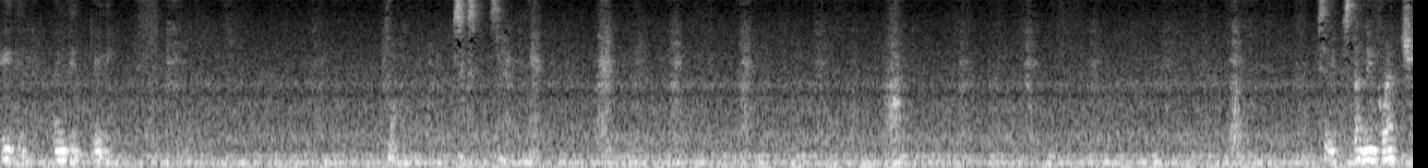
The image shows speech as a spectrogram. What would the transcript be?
eighteen, nineteen, twenty. Four, six, seven, eight. See, standing crunch.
